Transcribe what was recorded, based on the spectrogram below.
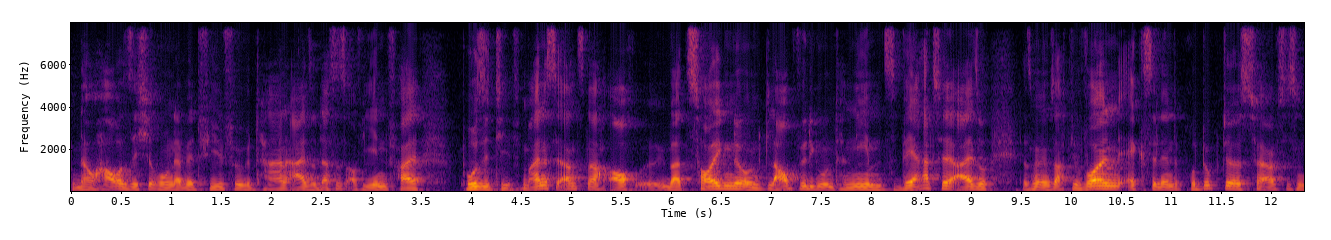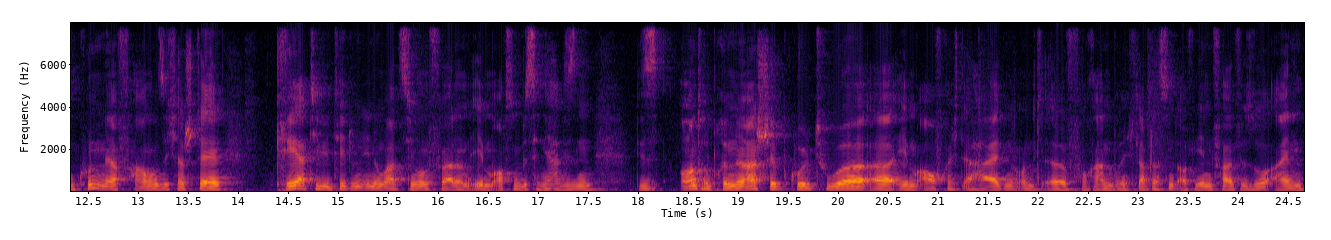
Know-how-Sicherung, da wird viel für getan. Also das ist auf jeden Fall positiv. Meines Erachtens nach auch überzeugende und glaubwürdige Unternehmenswerte. Also, dass man eben sagt, wir wollen exzellente Produkte, Services und Kundenerfahrungen sicherstellen, Kreativität und Innovation fördern und eben auch so ein bisschen ja, diesen dieses Entrepreneurship-Kultur äh, eben aufrechterhalten und äh, voranbringen. Ich glaube, das sind auf jeden Fall für so einen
